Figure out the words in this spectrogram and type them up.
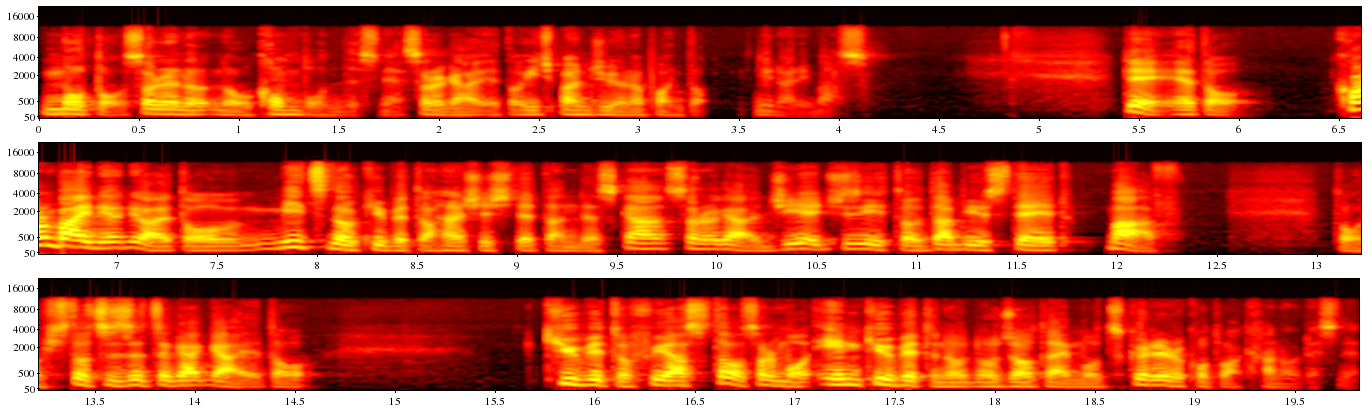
元、それの根本ですね。それが、えっと、一番重要なポイントになります。で、えっと、この場合には、えっと、3つのキュービットを話してたんですが、それが GHZ と W state、まあ、と1つずつが、えっと、キュービットを増やすと、それも N キュービットの状態も作れることは可能ですね。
